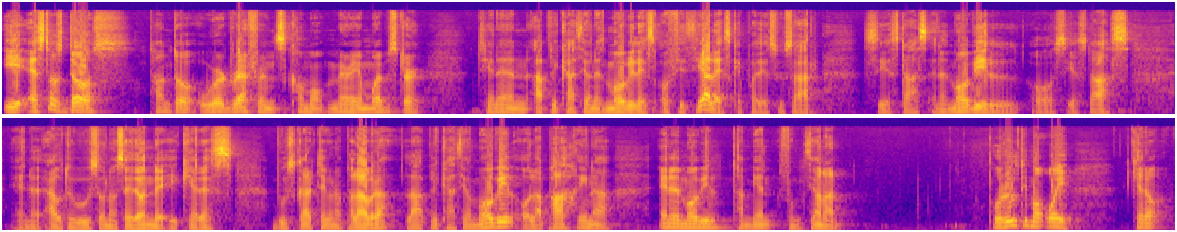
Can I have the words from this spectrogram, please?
Y estos dos, tanto Word Reference como Merriam-Webster, tienen aplicaciones móviles oficiales que puedes usar si estás en el móvil o si estás en el autobús o no sé dónde y quieres buscarte una palabra, la aplicación móvil o la página en el móvil también funcionan. Por último, hoy quiero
